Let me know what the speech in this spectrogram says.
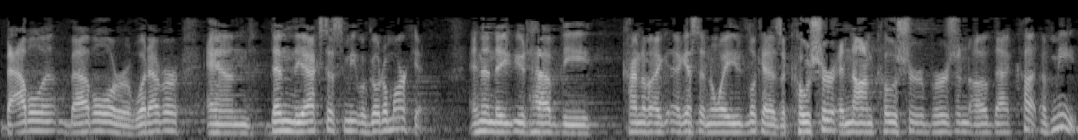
Babel Babel or whatever, and then the excess meat would go to market, and then they, you'd have the kind of I guess in a way you'd look at it as a kosher and non-kosher version of that cut of meat.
